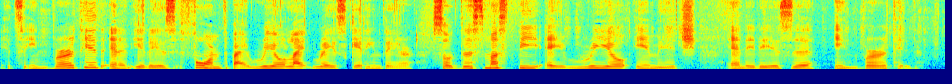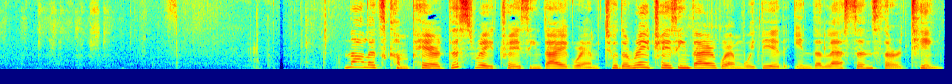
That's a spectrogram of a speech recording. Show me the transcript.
It's inverted and it is formed by real light rays getting there. So this must be a real image and it is inverted. Now let's compare this ray tracing diagram to the ray tracing diagram we did in the lesson 13.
